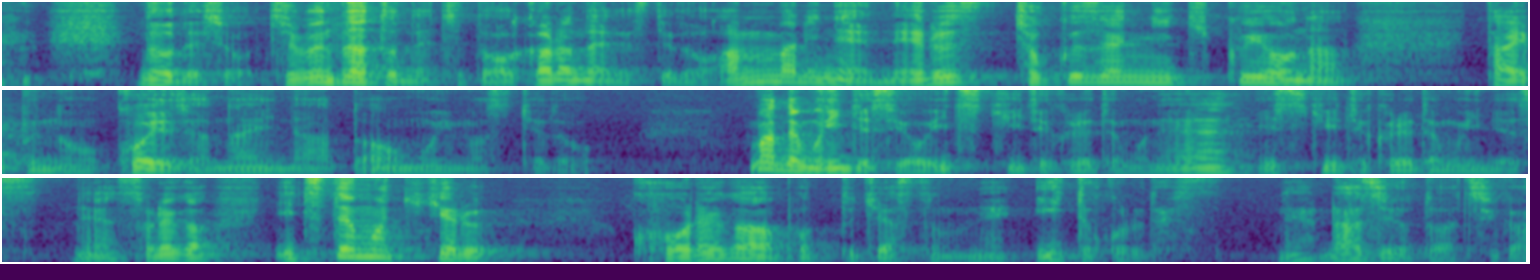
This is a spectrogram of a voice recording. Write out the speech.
どうでしょう？自分だとねちょっとわからないですけどあんまりね寝る直前に聞くようなタイプの声じゃないなとは思いますけど。まあでもいいですよ。いつ聞いてくれてもね。いつ聞いてくれてもいいです、ね、それがいつでも聞ける。これがポッドキャストのねいいところです、ね、ラジオとは違う。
